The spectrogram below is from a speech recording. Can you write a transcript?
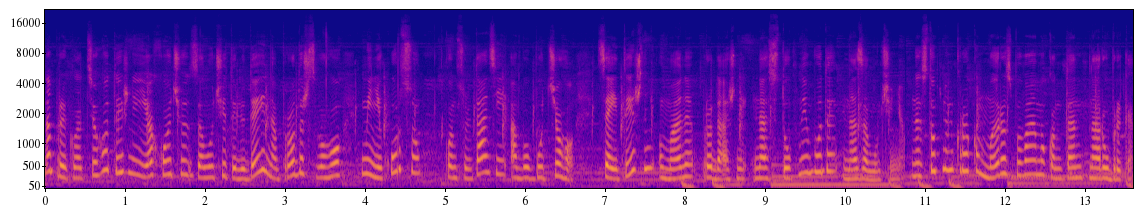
Наприклад, цього тижня я хочу залучити людей на продаж свого міні-курсу, консультацій або будь-чого. Цей тиждень у мене продажний. Наступний буде на залучення. Наступним кроком ми розбиваємо контент на рубрики.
